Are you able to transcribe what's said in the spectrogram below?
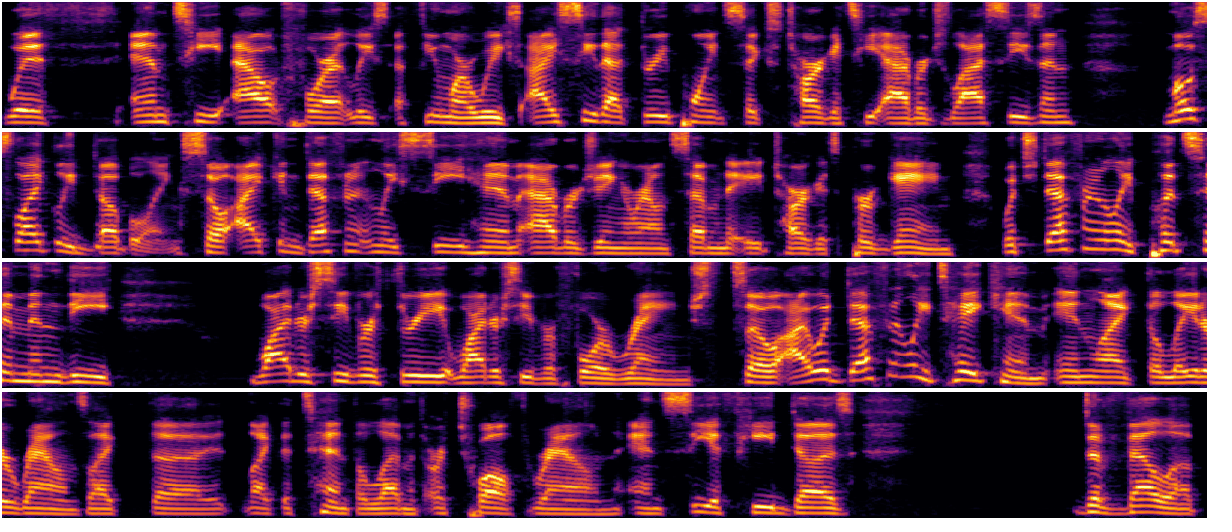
with MT out for at least a few more weeks. I see that 3.6 targets he averaged last season most likely doubling. So I can definitely see him averaging around seven to eight targets per game, which definitely puts him in the wide receiver three, wide receiver four range. So I would definitely take him in like the later rounds, like the like the 10th, 11th, or 12th round, and see if he does develop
